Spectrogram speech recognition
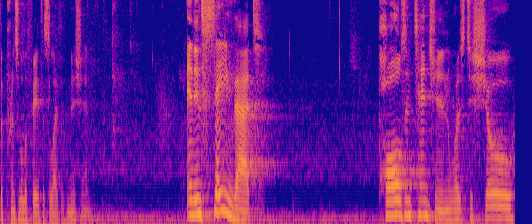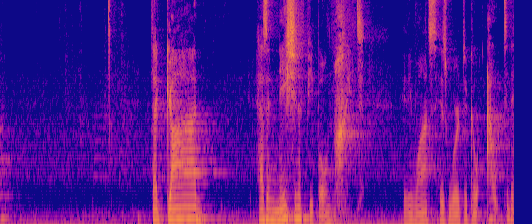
the principle of faith is a life of mission. And in saying that, Paul's intention was to show that God has a nation of people in mind. and He wants His word to go out to the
